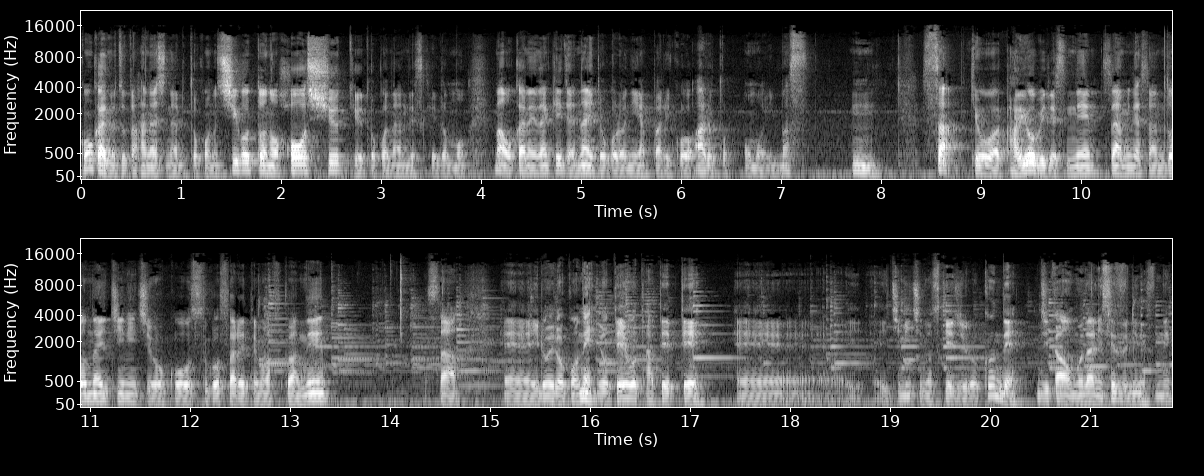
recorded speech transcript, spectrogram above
今回のちょっと話になるとこの仕事の報酬っていうとこなんですけども、まあ、お金だけじゃないところにやっぱりこうあると思います。うん、さあ今日は火曜日ですねさあ皆さんどんな一日をこう過ごされてますかねさ、えー、いろいろこうね予定を立てて、えー、一日のスケジュールを組んで時間を無駄にせずにですね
